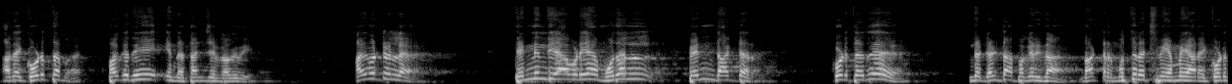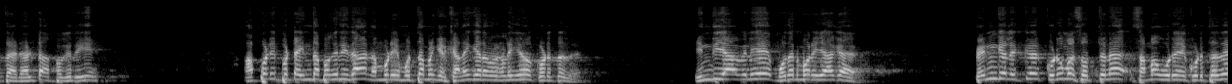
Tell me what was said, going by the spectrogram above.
அதை கொடுத்த ப- பகுதி இந்த தஞ்சை பகுதி. அது மட்டும் இல்ல தென்னிந்தியாவுடைய முதல் பெண் டாக்டர் கொடுத்தது இந்த டெல்டா பகுதி தான் டாக்டர் முத்துலட்சுமி அம்மையாரை கொடுத்த டெல்டா பகுதி. அப்படிப்பட்ட இந்த பகுதி தான் நம்முடைய முத்தமிழர் கலைஞர் அவர்களையும் கொடுத்தது. இந்தியாவிலேயே முதன்முறையாக பெண்களுக்கு குடும்ப சொத்துல சம உரிமை கொடுத்தது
